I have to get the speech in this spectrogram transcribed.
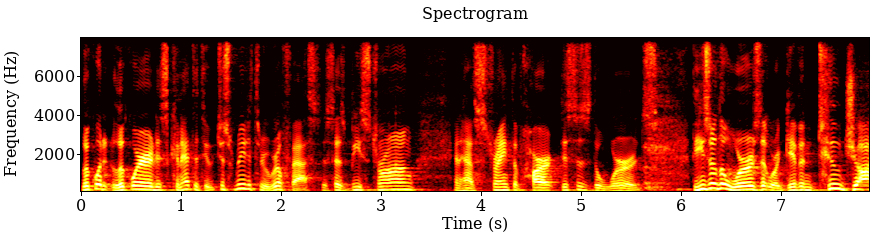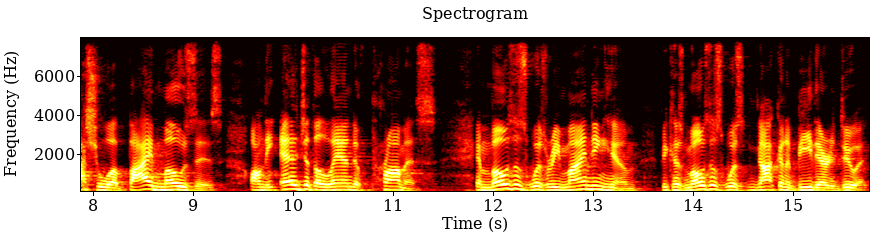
Look, what, look where it is connected to. Just read it through real fast. It says, Be strong and have strength of heart. This is the words. These are the words that were given to Joshua by Moses on the edge of the land of promise. And Moses was reminding him because Moses was not going to be there to do it.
